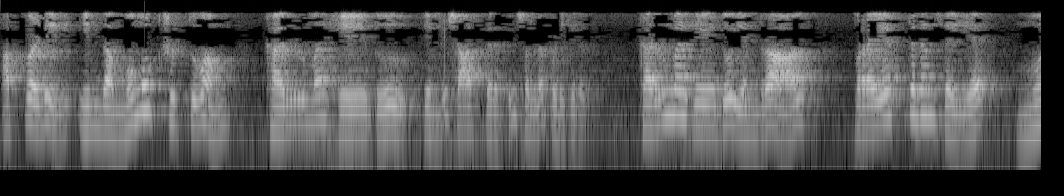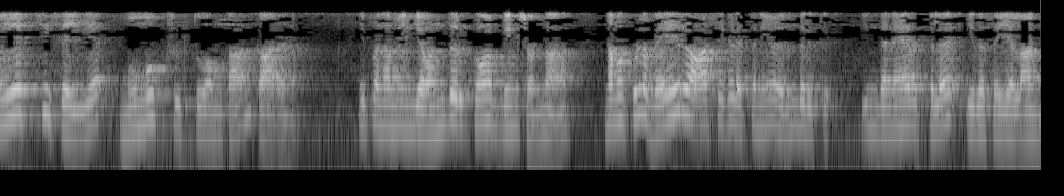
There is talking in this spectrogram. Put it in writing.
அப்படி இந்த முமுட்சுத்துவம் கர்மஹேது என்று சாஸ்திரத்தில் சொல்லப்படுகிறது. கர்மஹேது என்றால் பிரயத்தனம் செய்ய முயற்சி செய்ய முமுட்சுத்துவம் தான் காரணம். இப்ப நம்ம இங்க வந்திருக்கோம் அப்படின்னு சொன்னா நமக்குள்ள வேறு ஆசைகள் எத்தனையோ இருந்திருக்கு. இந்த நேரத்துல இதை செய்யலாம்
